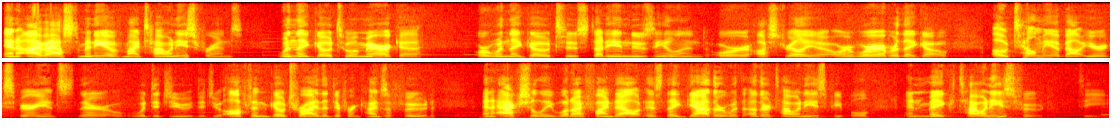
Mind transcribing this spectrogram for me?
And I've asked many of my Taiwanese friends when they go to America or when they go to study in New Zealand or Australia or wherever they go, oh, tell me about your experience there. What did you did you often go try the different kinds of food? And actually what I find out is they gather with other Taiwanese people and make Taiwanese food to eat.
